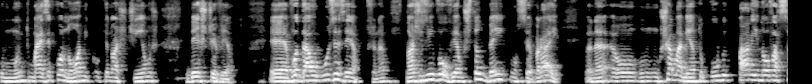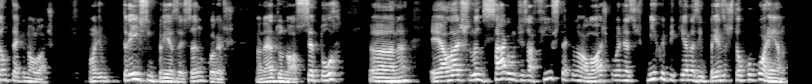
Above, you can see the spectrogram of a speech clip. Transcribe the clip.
muito mais econômico que nós tínhamos deste evento. É, vou dar alguns exemplos. Né? Nós desenvolvemos também com o SEBRAE né, um, um chamamento público para inovação tecnológica, onde três empresas âncoras né, do nosso setor Uh, né, elas lançaram desafios tecnológicos onde as micro e pequenas empresas estão concorrendo.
